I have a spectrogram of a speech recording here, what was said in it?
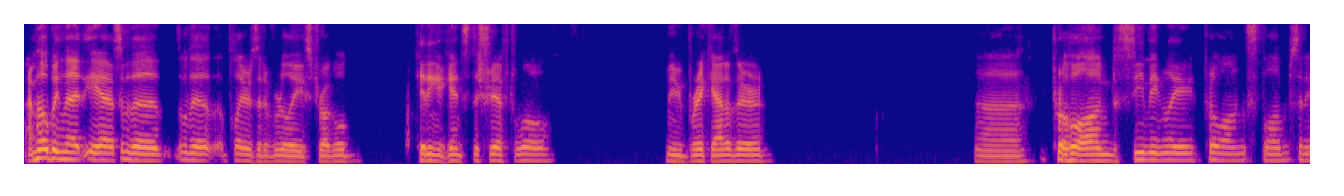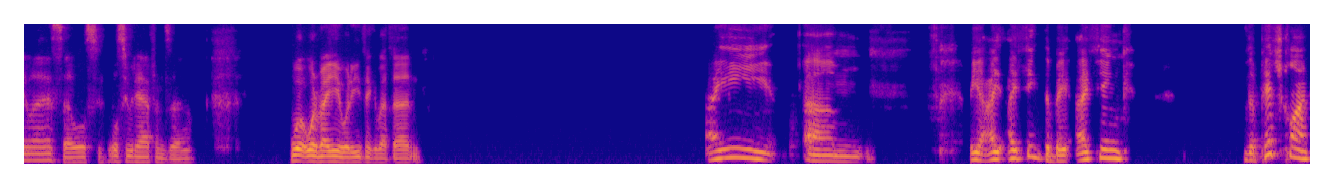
I'm hoping that yeah, some of the some of the players that have really struggled hitting against the shift will maybe break out of their uh prolonged seemingly prolonged slumps anyway so we'll see we'll see what happens though. What what about you? What do you think about that? I um yeah, I, I think the ba- I think the pitch clock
